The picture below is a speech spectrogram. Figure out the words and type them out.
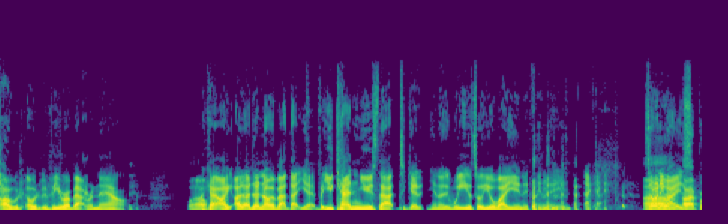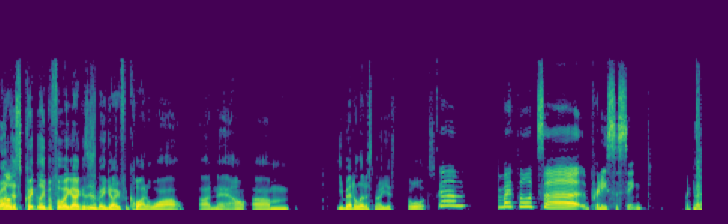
I- would. I would be about Renown. Wow. Okay, I I don't know about that yet, but you can use that to get you know weasel your way in if you need. Okay. So, Um, anyways, all right, Bron, look- just quickly before we go, because this has been going for quite a while uh, now, um, you better let us know your thoughts. Um, My thoughts are pretty succinct. Okay.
